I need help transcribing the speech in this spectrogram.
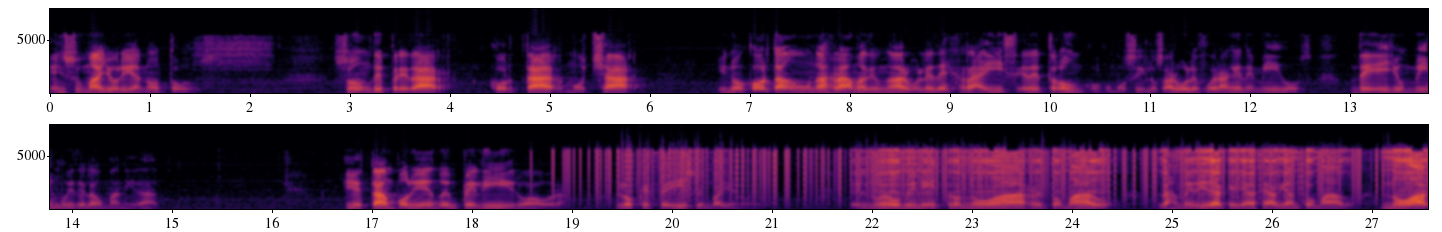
en su mayoría, no todos, son depredar, cortar, mochar, y no cortan una rama de un árbol, es de raíz, es de tronco, como si los árboles fueran enemigos de ellos mismos y de la humanidad. Y están poniendo en peligro ahora lo que se hizo en Valle Nuevo. El nuevo ministro no ha retomado las medidas que ya se habían tomado, no ha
